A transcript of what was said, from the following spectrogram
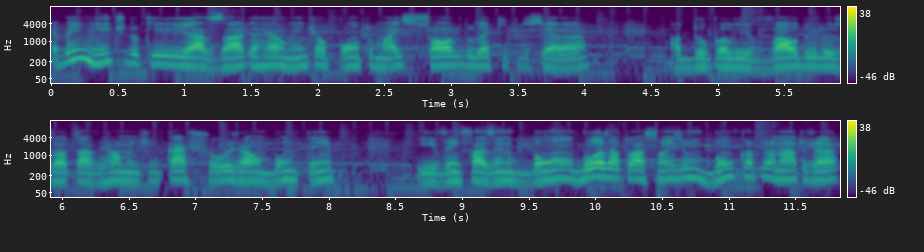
É bem nítido que a zaga realmente é o ponto mais sólido da equipe do Ceará. A dupla Livaldo e Luiz Otávio realmente encaixou já há um bom tempo e vem fazendo bom, boas atuações e um bom campeonato já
